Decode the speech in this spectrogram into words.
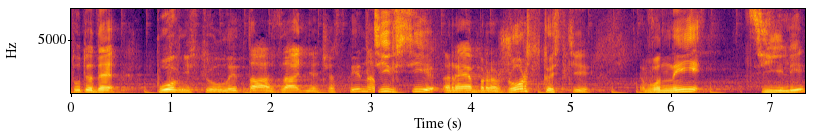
Тут іде повністю лита задня частина. Ці всі ребра жорсткості, вони цілі.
